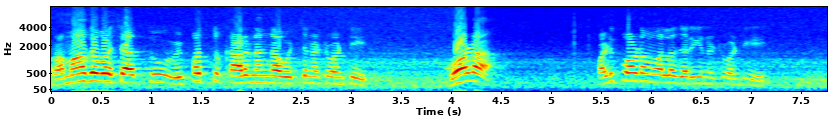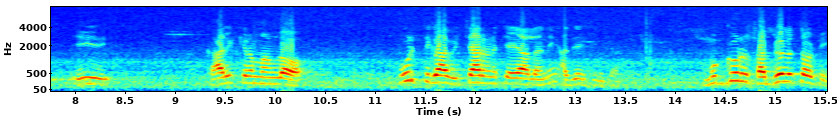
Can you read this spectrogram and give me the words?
ప్రమాదవశాత్తు విపత్తు కారణంగా వచ్చినటువంటి గోడ పడిపోవడం వల్ల జరిగినటువంటి ఈ కార్యక్రమంలో పూర్తిగా విచారణ చేయాలని ఆదేశించారు. ముగ్గురు సభ్యులతోటి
